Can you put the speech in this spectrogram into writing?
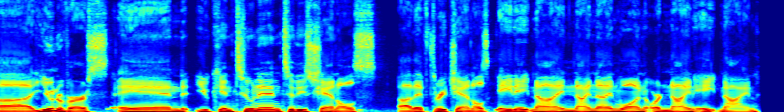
uh, universe, and you can tune in to these channels. Uh, they have three channels: 889, 991, or 989.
